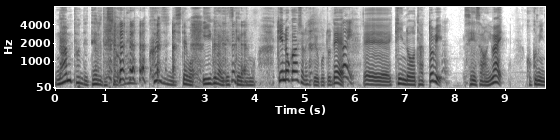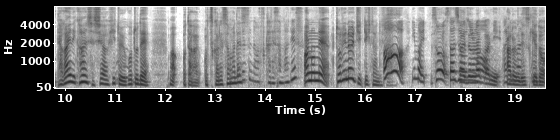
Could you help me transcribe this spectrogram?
何分で出るでしょうね。クイズにしてもいいぐらいですけれども。勤労感謝の日ということで、はいえー勤労を尊び、生産を祝い、国民互いに感謝し合う日ということで、まあ、お互いお疲れ様で。本当ですすねお疲れ様ですあのね、鳥の市行ってきたんですよ。あ今そうスタジオの中にあるんですけど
